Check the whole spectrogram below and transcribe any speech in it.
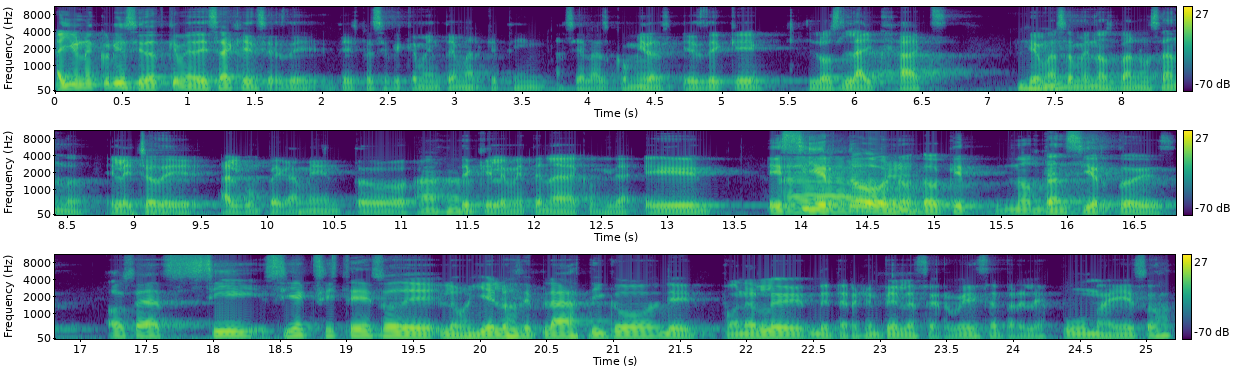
Hay una curiosidad que me da esa agencias de, de específicamente marketing hacia las comidas, es de que los life hacks que más o menos van usando, el hecho de algún pegamento, de que le meten a la comida, eh, ¿es ah, cierto o, no, o qué no tan cierto es? O sea, sí, sí existe eso de los hielos de plástico, de ponerle detergente a la cerveza para la espuma y eso.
